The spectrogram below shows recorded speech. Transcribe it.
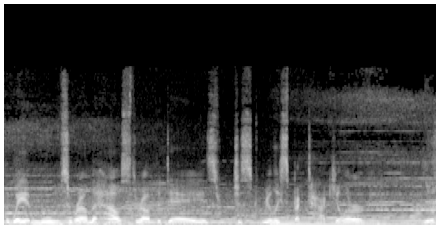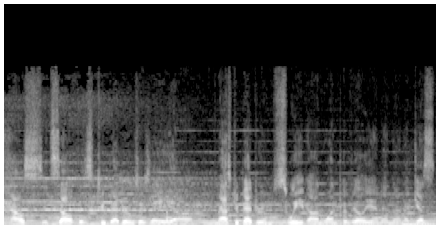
The way it moves around the house throughout the day is just really spectacular. The house itself is two bedrooms. There's a uh, master bedroom suite on one pavilion and then a guest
